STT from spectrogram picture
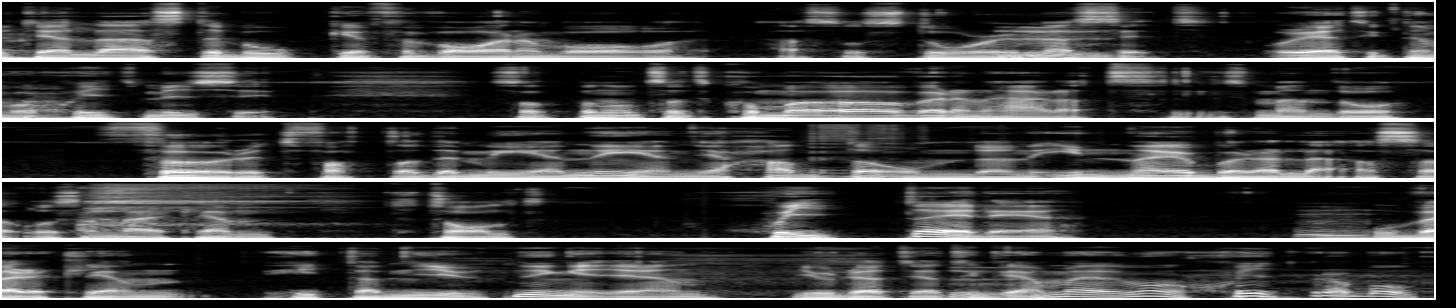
Utan jag läste boken för vad den var, alltså storymässigt. Och jag tyckte den var skitmysig. Så att på något sätt komma över den här att liksom ändå förutfattade meningen jag hade om den innan jag började läsa och sen verkligen totalt skita i det och verkligen hitta njutning i den gjorde att jag tyckte ja, men det var en skitbra bok.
